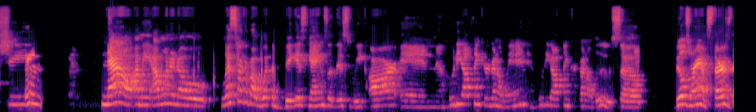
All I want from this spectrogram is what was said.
She And now, I mean, I want to know. Let's talk about what the biggest games of this week are, and who do y'all think are going to win, and who do y'all think are going to lose? So, Bills Rams Thursday.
